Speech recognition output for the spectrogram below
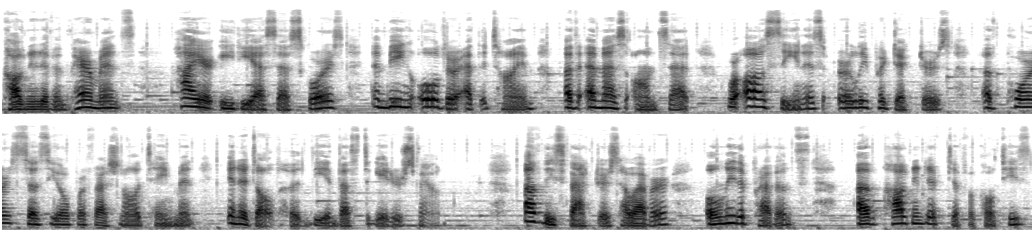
Cognitive impairments, higher EDSS scores, and being older at the time of MS onset were all seen as early predictors of poor socioprofessional attainment in adulthood, the investigators found. Of these factors, however, only the prevalence of cognitive difficulties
